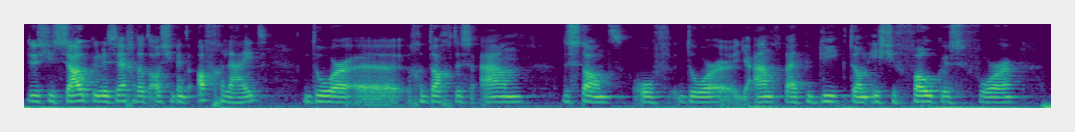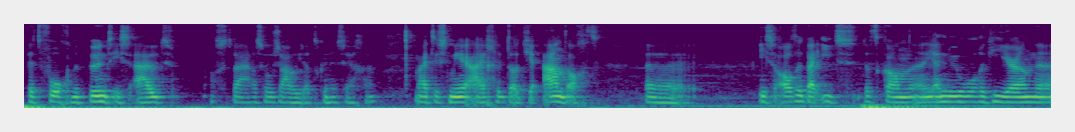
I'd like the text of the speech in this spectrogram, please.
Dus je zou kunnen zeggen dat als je bent afgeleid door uh, gedachten aan de stand of door je aandacht bij het publiek, dan is je focus voor het volgende punt is uit. Als het ware, zo zou je dat kunnen zeggen. Maar het is meer eigenlijk dat je aandacht uh, is altijd bij iets. Dat kan, uh, ja, nu hoor ik hier een, uh,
